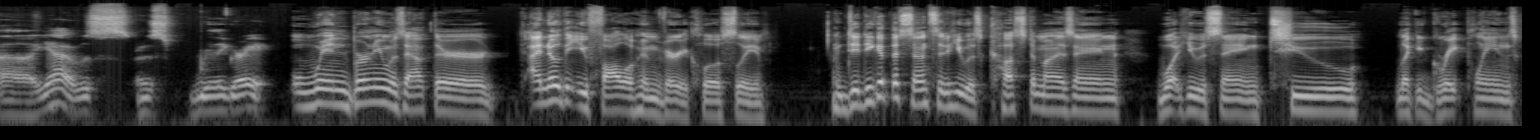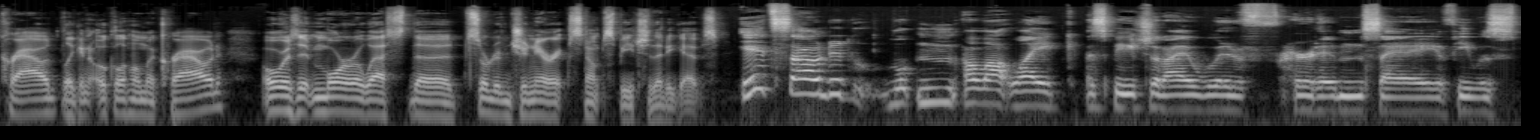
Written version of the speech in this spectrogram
Uh, yeah, it was, it was really great. When Bernie was out there, I know that you follow him very closely. Did you get the sense that he was customizing what he was saying to like a Great Plains crowd, like an Oklahoma crowd, or was it more or less the sort of generic stump speech that he gives? It sounded mm, a lot like a speech that I would have heard him say if he was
